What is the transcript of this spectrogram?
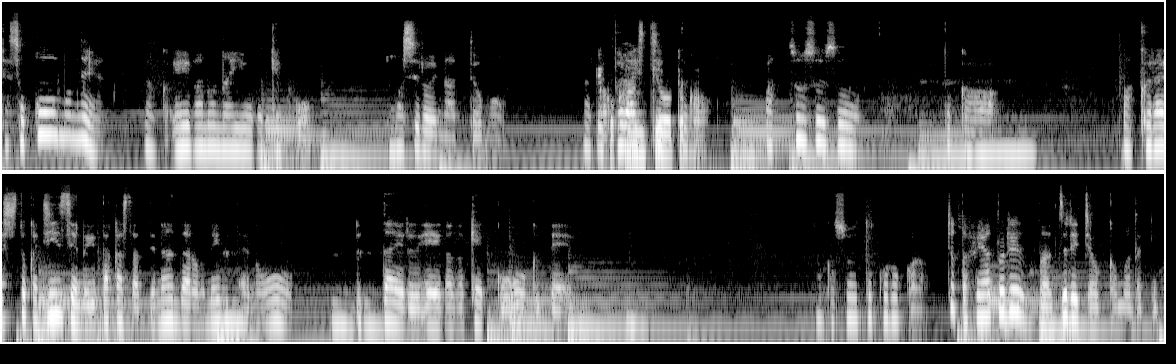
でそこもねなんか映画の内容が結構面白いなって思う。なんかプラスチックのあそうそうそう、とかうんまあ、暮らしとか人生の豊かさってなんだろうねみたいのをうん訴える映画が結構多くて。なんかそういうところから。ちょっとフェアトレードとはずれちゃうかもだけど、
